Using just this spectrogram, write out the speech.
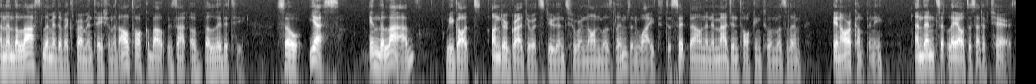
And then the last limit of experimentation that I'll talk about is that of validity. So yes, in the lab, we got undergraduate students who are non-Muslims and white to sit down and imagine talking to a Muslim in our company and then lay out a set of chairs.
